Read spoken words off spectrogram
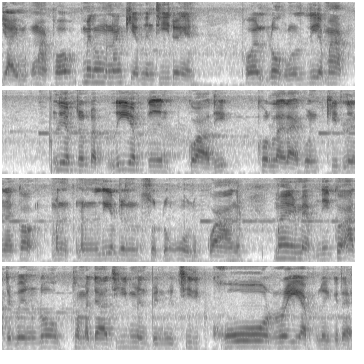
ใหญ่มากๆ เพราะไม่ต้องมานั่งเคลียร์พื้นที่ด้วยไง เพราะว่าโลกมันเรียบมาก เรียบจนแบบเรียบเกินกว่าที่คนหลาย ๆ คนคิดเลยนะก็มันมันเรียบจนสุดลูกหูลูกกวานะไม่แบบนี้ก็อาจจะเป็นโลกธรรมดาที่มันเป็นพื้นที่ที่โคเรียบเลยก็ได้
